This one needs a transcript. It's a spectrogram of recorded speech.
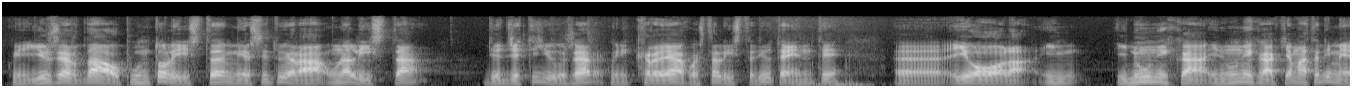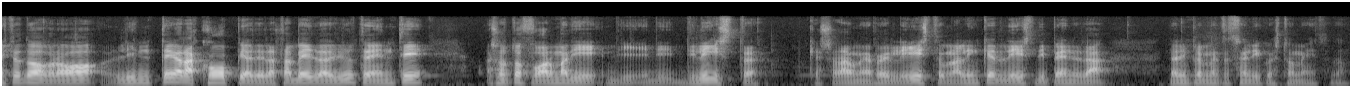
quindi userdao.list mi restituirà una lista di oggetti user, quindi crea questa lista di utenti, eh, io ho la, in, in unica, in unica chiamata di metodo avrò l'intera coppia della tabella degli utenti sotto forma di, di, di, di list, che sarà un array list, una linked list, dipende da, dall'implementazione di questo metodo.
